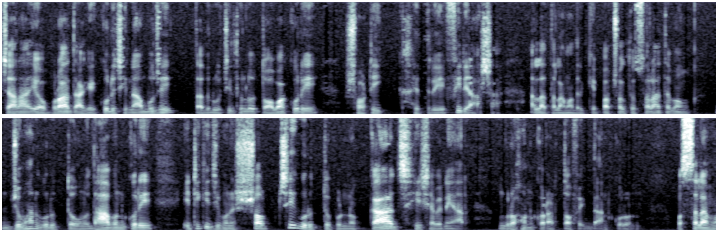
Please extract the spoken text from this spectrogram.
যারা এই অপরাধ আগে করেছি না বুঝে, তাদের উচিত হলো তবা করে সঠিক ক্ষেত্রে ফিরে আসা। আল্লাহ তালা আমাদেরকে পাঁচক্ত সলাৎ এবং জুমার গুরুত্ব অনুধাবন করে এটিকে জীবনের সবচেয়ে গুরুত্বপূর্ণ কাজ হিসাবে নেয়ার, গ্রহণ করার তফিক দান করুন। আসসালামু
